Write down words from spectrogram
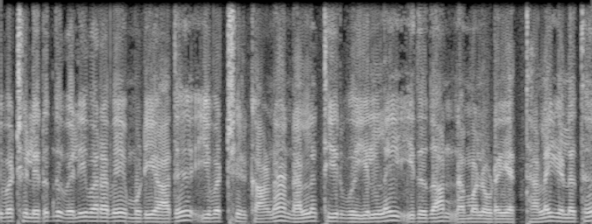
இவற்றிலிருந்து வெளிவரவே முடியாது. இவற்றிற்கான நல்ல தீர்வு இல்லை. இதுதான் நம்மளுடைய தலையெழுத்து.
